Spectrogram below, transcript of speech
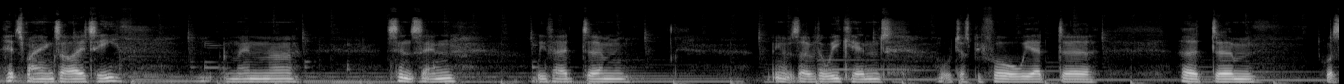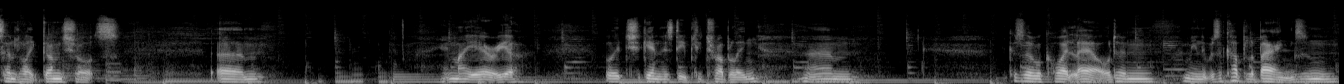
hits my anxiety. And then uh, since then, we've had, um, I think it was over the weekend or just before, we had uh, heard um, what sounded like gunshots um, in my area, which again is deeply troubling because um, they were quite loud. And I mean, it was a couple of bangs, and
